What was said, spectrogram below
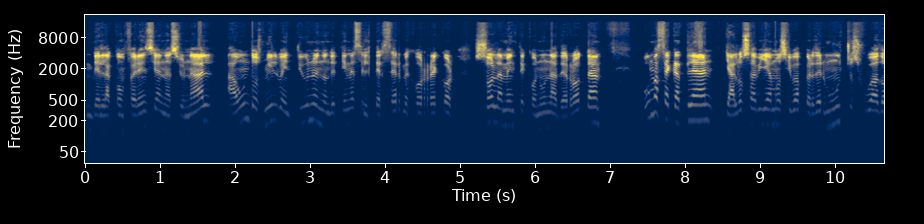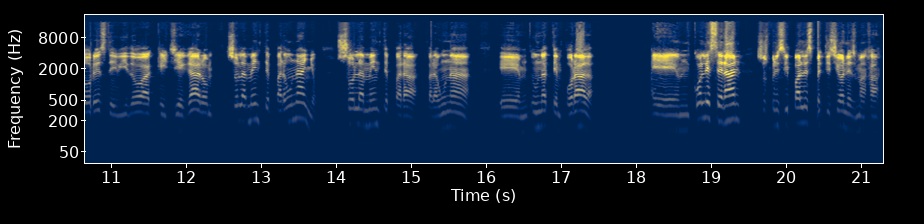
de la conferencia nacional a un 2021 en donde tienes el tercer mejor récord solamente con una derrota. Pumas Zacatlán, ya lo sabíamos, iba a perder muchos jugadores debido a que llegaron solamente para un año, solamente para, para una, eh, una temporada. Eh, ¿Cuáles serán sus principales peticiones, Maja?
